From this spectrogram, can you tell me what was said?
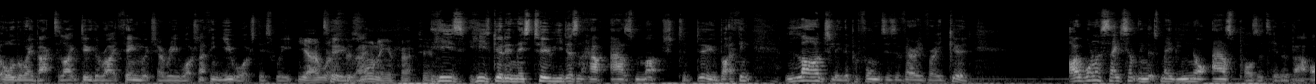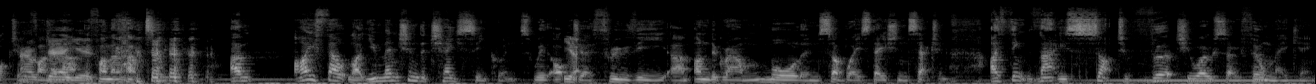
all the way back to like Do the Right Thing, which I rewatched. And I think you watched this week. Yeah, I watched too, this right? morning, in fact. Yeah. He's he's good in this too. He doesn't have as much to do, but I think largely the performances are very very good. I want to say something that's maybe not as positive about Okja How if I'm dare allowed, you. if I'm allowed to. um, I felt like you mentioned the chase sequence with Okja Yeah. through the um, underground mall and subway station section. I think that is such virtuoso filmmaking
